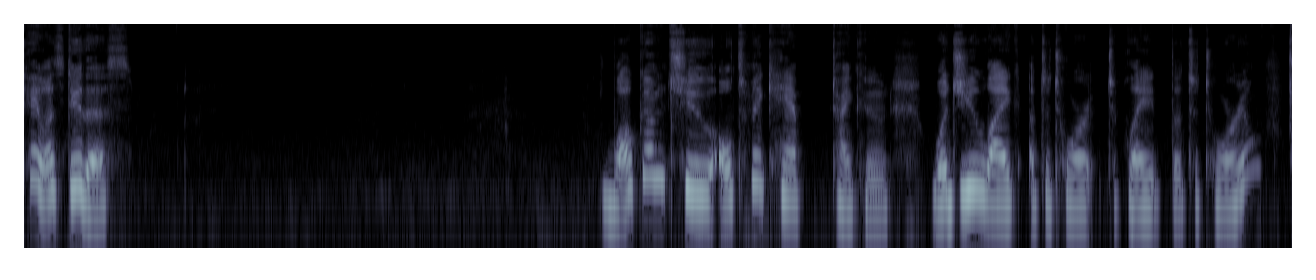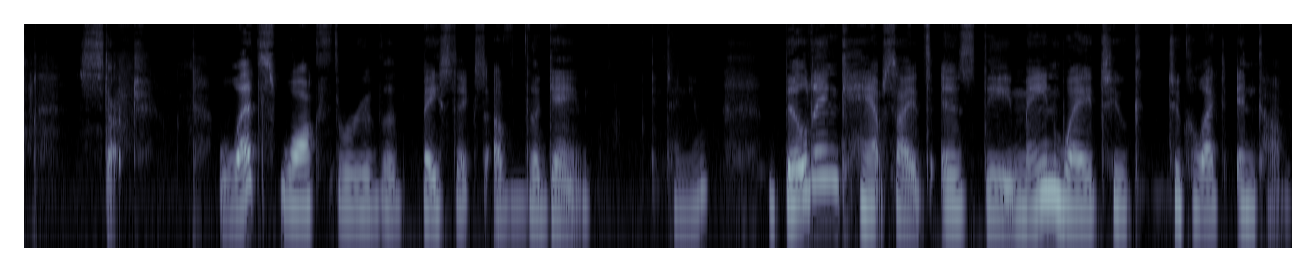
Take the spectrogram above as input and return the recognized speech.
Okay, let's do this. Welcome to Ultimate Camp Tycoon. Would you like a tutorial to play the tutorial? Start. Let's walk through the basics of the game. Continue. Building campsites is the main way to to collect income.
